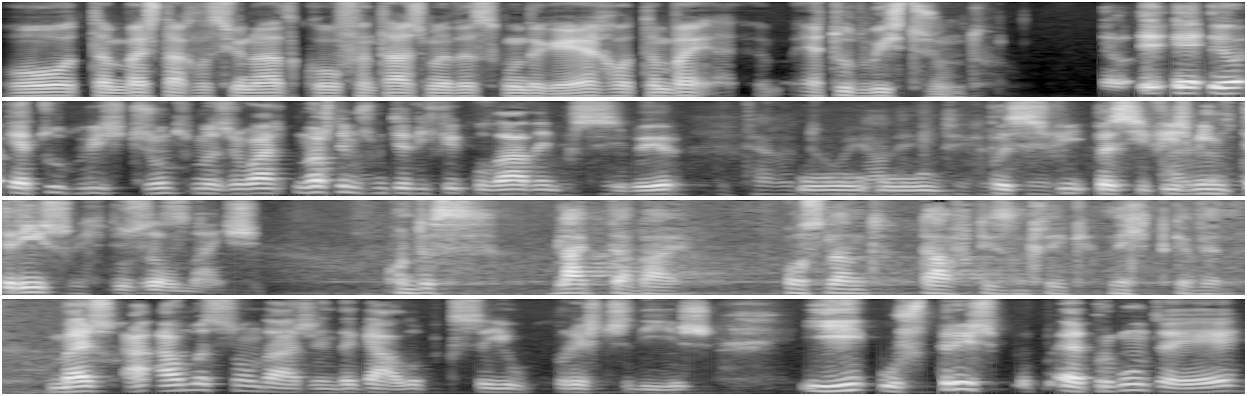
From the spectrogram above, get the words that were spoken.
ou também está relacionado com o fantasma da Segunda Guerra, ou também é tudo isto junto? É, é, é, é tudo isto junto, mas eu acho nós temos muita dificuldade em perceber o, o pacifismo intrínseco dos alemães. Und es bleibt dabei. Russland darf diesen Krieg nicht gewinnen. Mas há, há, uma sondagem da Gallup que saiu por estes dias e os três, a pergunta é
